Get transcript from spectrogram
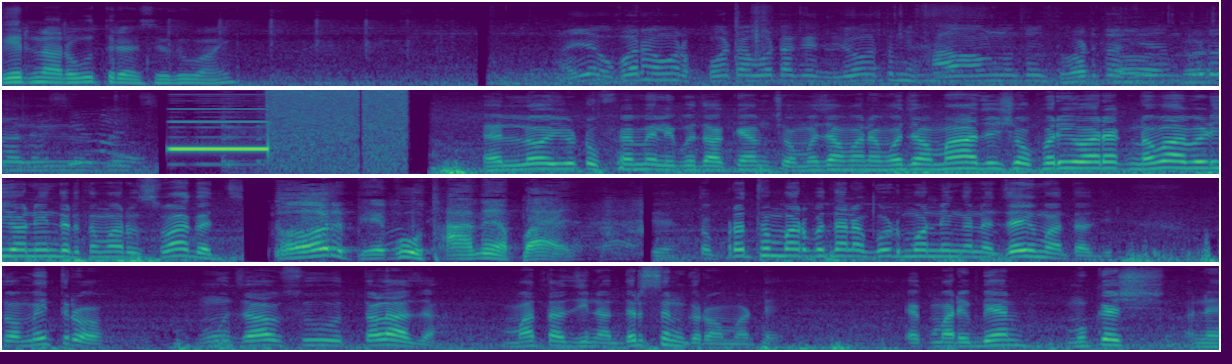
ગિરનાર ઉતરે છે તું અહીં. અહીંયા ઊભા રહો અમારા ફોટા ફોટા કંઈક જો તમે તમે દોડતા છે. હેલો યુટ્યુબ ફેમિલી બધા કેમ છો? મજામાં ને મજામાં? જ છો ફરીવાર એક નવા વિડીયોની અંદર તમારું સ્વાગત ઘર ભેગું થાને ભાઈ. તો તો પ્રથમવાર બધાને ગુડ મોર્નિંગ અને જય માતાજી. તો મિત્રો હું જાઉં છું તળાજા માતાજીના દર્શન કરવા માટે. એક મારી બેન મુકેશ અને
